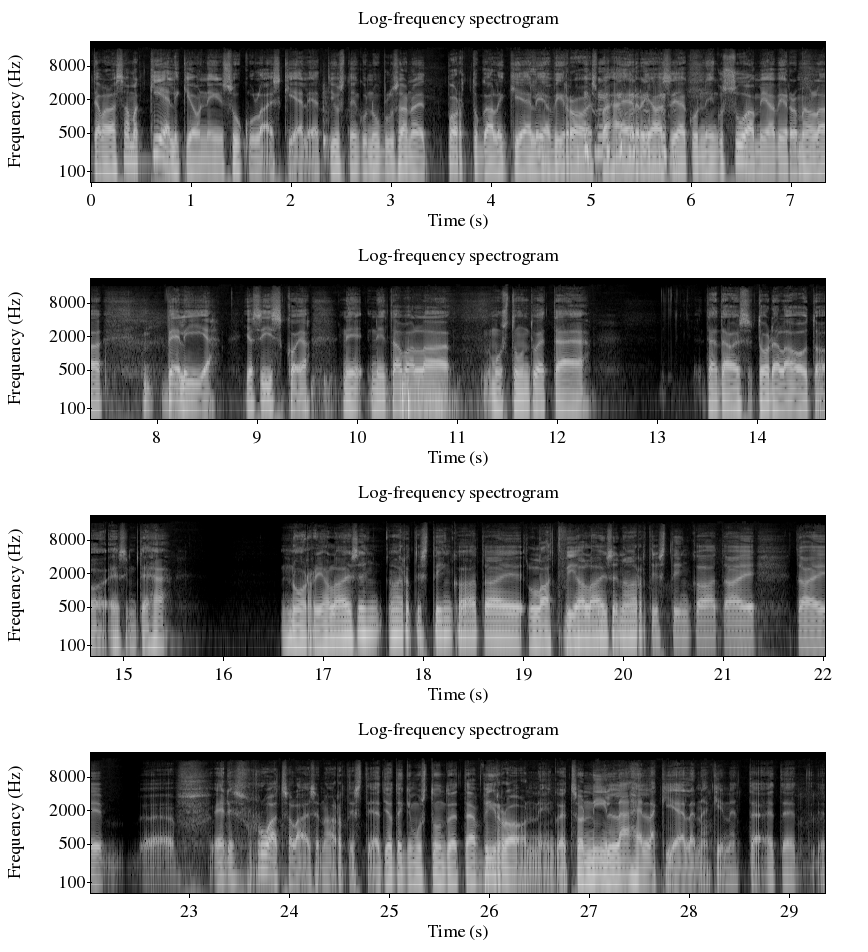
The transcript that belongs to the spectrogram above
tavallaan sama kielikin on niin sukulaiskieli. Että just niin kuin Nublu sanoi, että portugalin kieli ja viro olisi vähän eri asia kuin, niin kuin suomi ja viro. Me ollaan veljiä ja siskoja, niin, niin tavallaan musta tuntuu, että tämä, tätä olisi todella outoa esim. tehdä norjalaisen artistin kanssa tai latvialaisen artistin kanssa tai, tai äh, edes ruotsalaisen artistin. Et jotenkin musta tuntuu, että tämä Viro on, niin kuin, että se on niin lähellä kielenäkin, että, että, että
